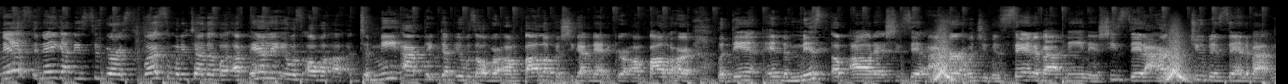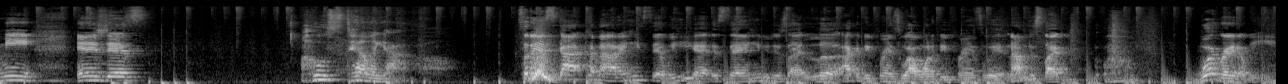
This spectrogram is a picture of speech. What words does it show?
messy. And they got these two girls fussing with each other, but apparently it was over. Uh, to me, I picked up it was over unfollow because she got mad at girl unfollow her. But then in the midst of all that, she said, I heard what you've been saying about me. And then she said, I heard what you've been saying about me. And it's just, who's telling y'all? So then Scott come out and he said what he had to say. And he was just like, look, I can be friends who I want to be friends with. And I'm just like, what grade are we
